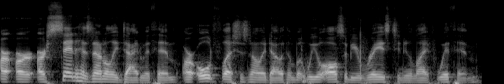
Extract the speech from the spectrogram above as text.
our, our, our sin has not only died with him, our old flesh has not only died with him, but we will also be raised to new life with him.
